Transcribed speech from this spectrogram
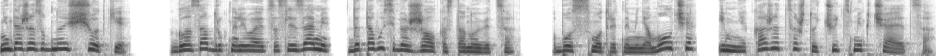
ни даже зубной щетки». Глаза вдруг наливаются слезами, до того себя жалко становится. Босс смотрит на меня молча, и мне кажется, что чуть смягчается.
